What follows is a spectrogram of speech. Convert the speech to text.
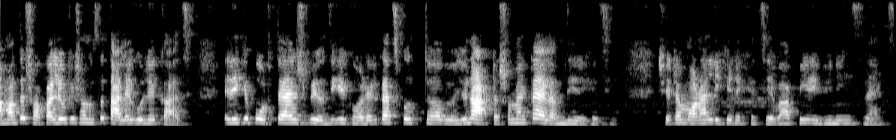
আমার তো সকালে উঠে সমস্ত তালে গুলে কাজ। এদিকে পড়তে আসবে, ওদিকে ঘরের কাজ করতে হবে, ওই জন্য আটটার সময় একটা অ্যালার্ম দিয়ে রেখেছি। সেটা মনা লিখে রেখেছে, বাপির ইভিনিং স্ন্যাক্স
